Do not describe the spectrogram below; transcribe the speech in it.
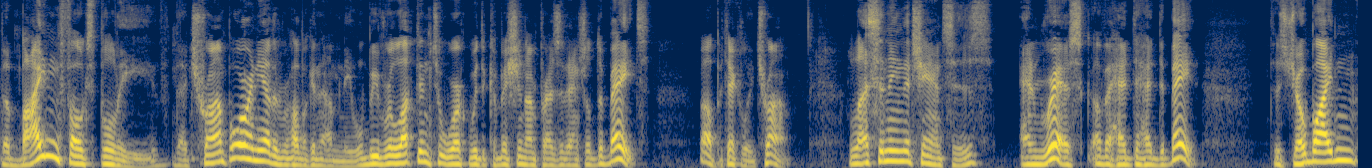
The Biden folks believe that Trump or any other Republican nominee will be reluctant to work with the Commission on Presidential Debates, well, particularly Trump, lessening the chances and risk of a head to head debate. Does Joe Biden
